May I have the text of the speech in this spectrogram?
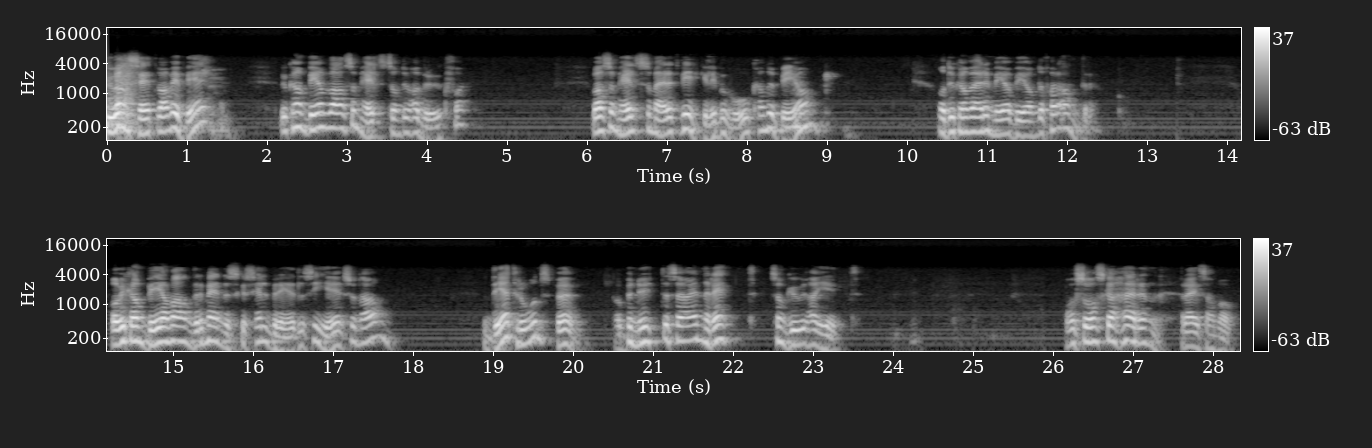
Uansett hva vi ber. Du kan be om hva som helst som du har bruk for. Hva som helst som er et virkelig behov, kan du be om. Og du kan være med og be om det for andre. Og vi kan be om andre menneskers helbredelse i Jesu navn. Det er troens bønn. Å benytte seg av en rett som Gud har gitt. Og så skal Herren reise ham opp.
